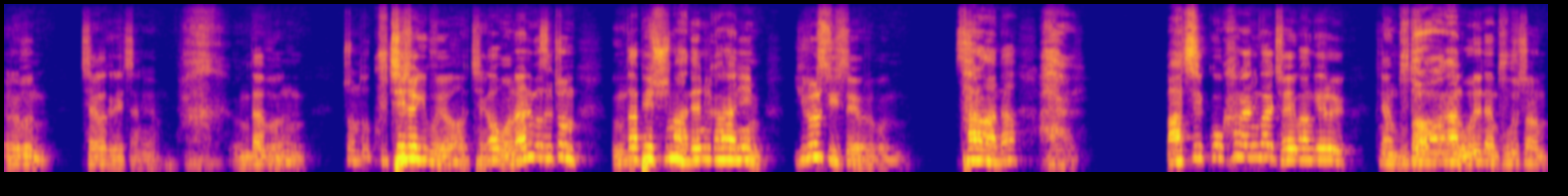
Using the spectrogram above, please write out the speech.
여러분 제가 그랬잖아요. 하, 응답은 좀 더 구체적이고요. 제가 원하는 것을 좀 응답해 주시면 안 됩니까 하나님? 이럴 수 있어요, 여러분. 사랑한다? 아, 마치 꼭 하나님과 저의 관계를 그냥 무던한 오래된 부부처럼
